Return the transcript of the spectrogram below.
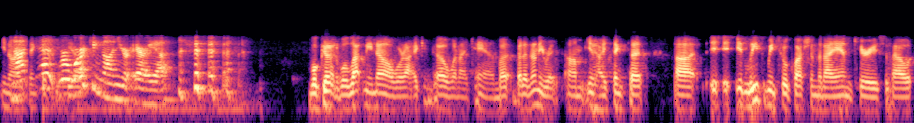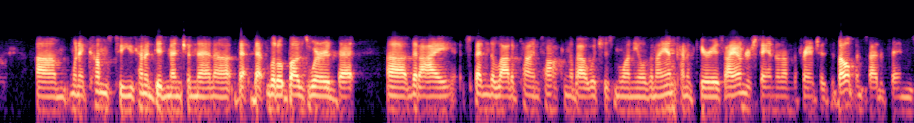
you know, Not I think yet. We're working on your area. well, good. Well, let me know where I can go when I can. But but at any rate, um, you know, I think that uh, it, it leads me to a question that I am curious about. Um, when it comes to, you kind of did mention that uh, that that little buzzword that uh, that I spend a lot of time talking about, which is millennials, and I am kind of curious. I understand that on the franchise development side of things,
